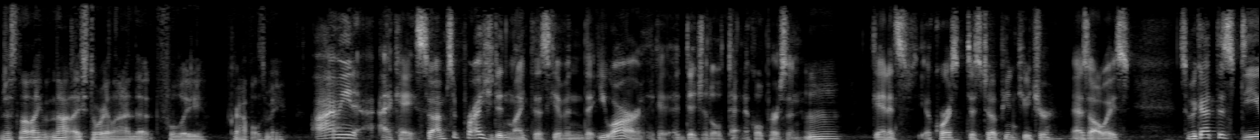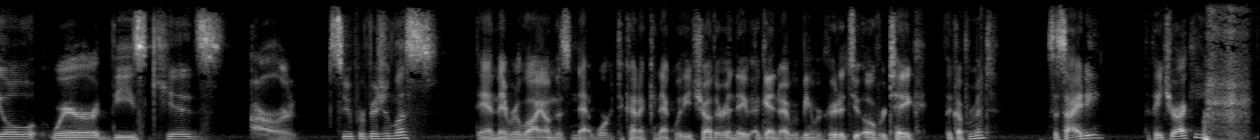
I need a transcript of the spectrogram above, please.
just not like not a storyline that fully grapples me. I mean, okay, so I'm surprised you didn't like this, given that you are like a, a digital technical person. Mm-hmm. and it's of course dystopian future as always. So we got this deal where these kids are supervisionless and they rely on this network to kind of connect with each other and they again are being recruited to overtake the government, society, the patriarchy,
